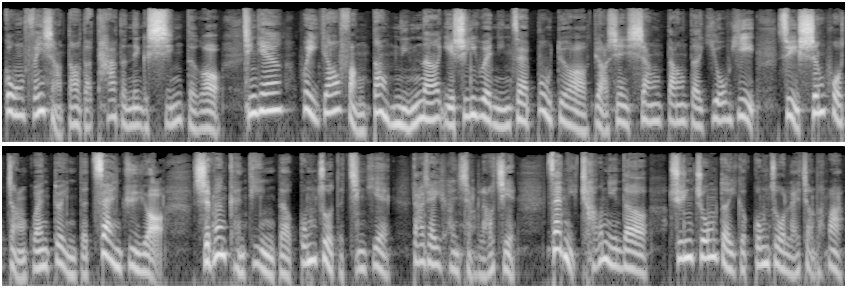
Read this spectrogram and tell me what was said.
跟我们分享到的他的那个心得哦。今天会邀访到您呢，也是因为您在部队哦表现相当的优异，所以深获长官对你的赞誉哦，十分肯定你的工作的经验。大家也很想了解，在你常年的军中的一个工作来讲的话，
